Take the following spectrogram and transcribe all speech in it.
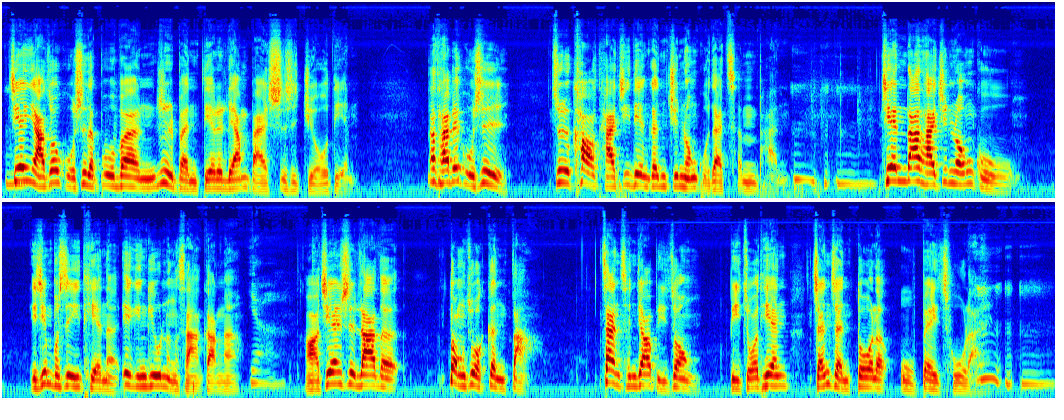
今天亚洲股市的部分，日本跌了两百四十九点，那台北股市就是靠台积电跟金融股在撑盘。今天拉抬金融股已经不是一天了，已经有两三缸啊！啊，今天是拉的动作更大，占成交比重比昨天整整多了五倍出来。嗯嗯嗯。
